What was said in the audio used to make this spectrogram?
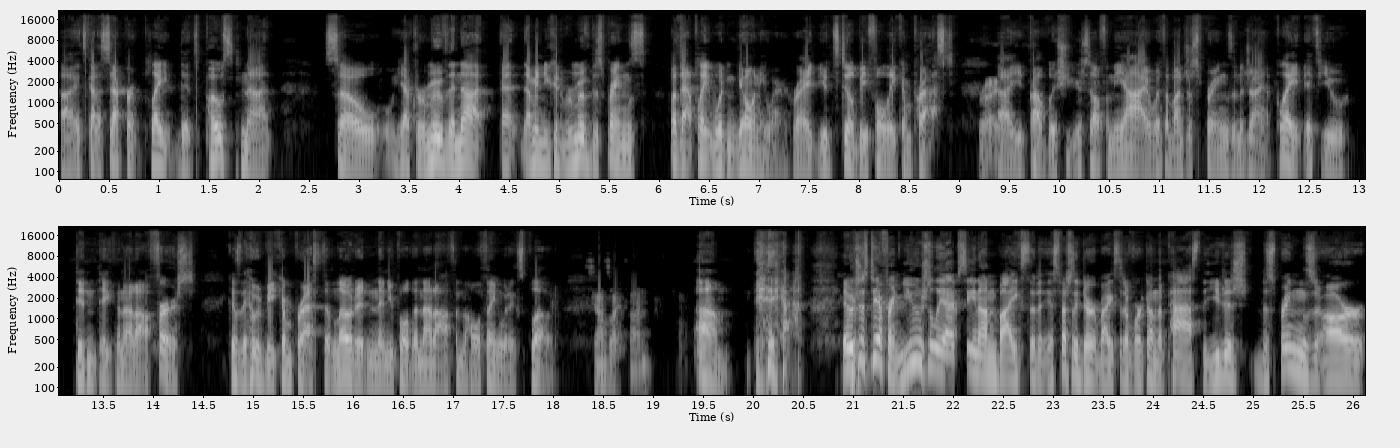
Uh, it's got a separate plate that's post nut, so you have to remove the nut. I mean, you could remove the springs, but that plate wouldn't go anywhere, right? You'd still be fully compressed. Right. Uh, you'd probably shoot yourself in the eye with a bunch of springs and a giant plate if you didn't take the nut off first because they would be compressed and loaded, and then you pull the nut off and the whole thing would explode. Sounds like fun. Um, yeah, it was just different. Usually, I've seen on bikes that, especially dirt bikes that I've worked on the past, that you just the springs are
